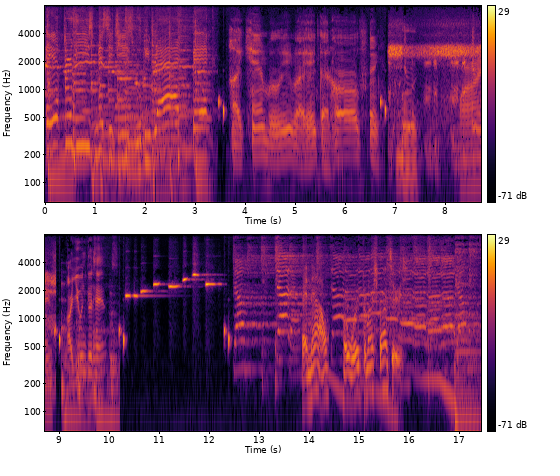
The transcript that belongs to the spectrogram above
After these messages, we'll be right back. I can't believe I ate that whole thing. Are you in good hands? And now, a word from our sponsors.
